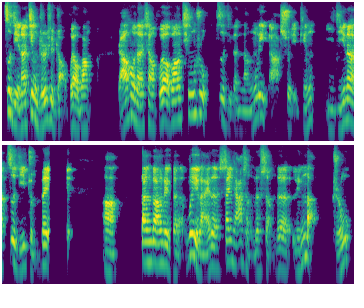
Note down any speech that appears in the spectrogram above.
自己呢径直去找胡耀邦，然后呢向胡耀邦倾诉自己的能力啊、水平，以及呢自己准备。啊，担纲这个未来的三峡省的省的领导职务，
